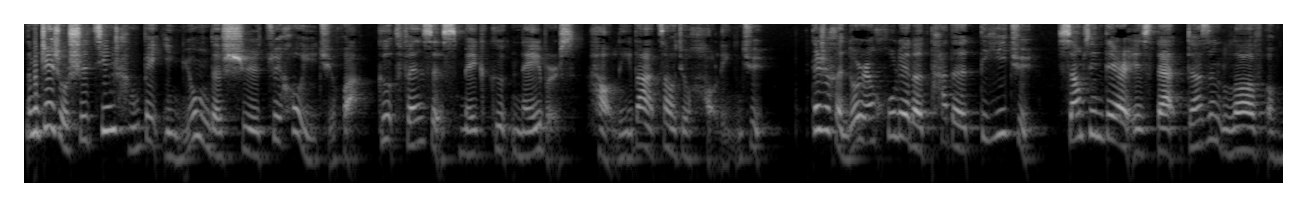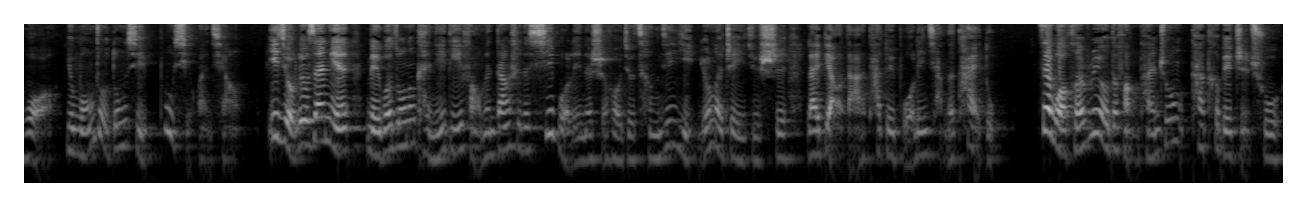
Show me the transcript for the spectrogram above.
那么这首诗经常被引用的是最后一句话：“Good fences make good neighbors。”好篱笆造就好邻居。但是很多人忽略了它的第一句。Something there is that doesn't love a wall。有某种东西不喜欢墙。一九六三年，美国总统肯尼迪访问当时的西柏林的时候，就曾经引用了这一句诗来表达他对柏林墙的态度。在我和 Rio 的访谈中，他特别指出，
